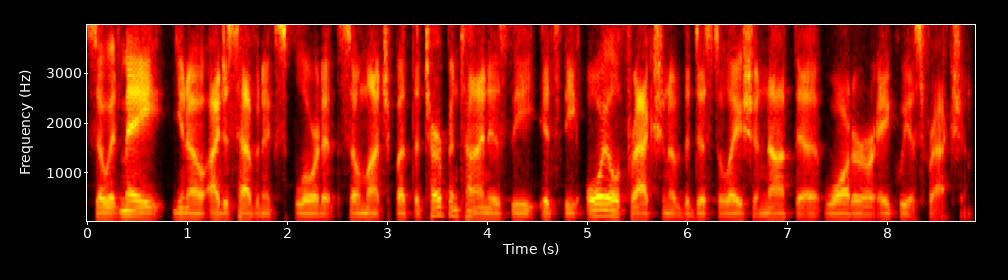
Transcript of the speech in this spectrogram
So it may, you know, I just haven't explored it so much, but the turpentine is the it's the oil fraction of the distillation, not the water or aqueous fraction.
